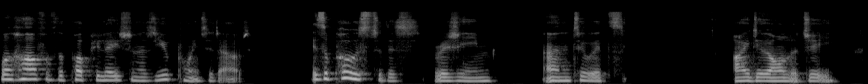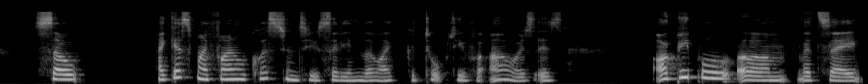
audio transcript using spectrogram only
well, half of the population, as you pointed out, is opposed to this regime and to its ideology. So I guess my final question to you, Selim, though I could talk to you for hours, is are people, um, let's say,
